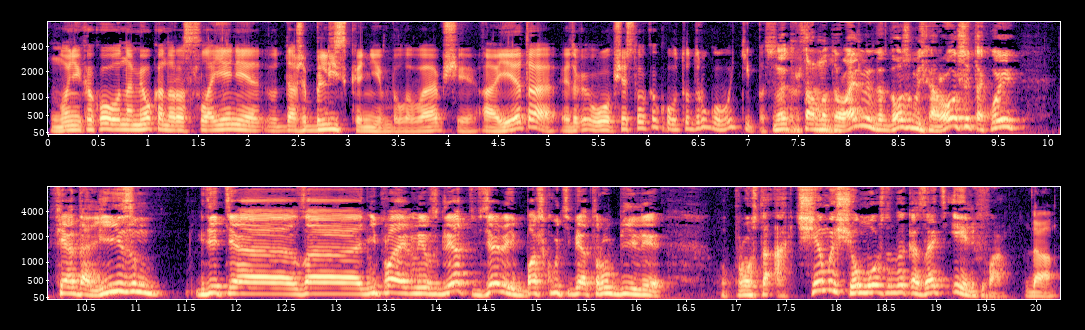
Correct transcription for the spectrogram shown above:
но никакого намека на расслоение даже близко не было вообще. А это это общество какого-то другого типа. Ну это там натурально это должен быть хороший такой феодализм, где тебя за неправильный взгляд взяли и башку тебе отрубили Просто, а чем еще можно наказать эльфа? Да.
